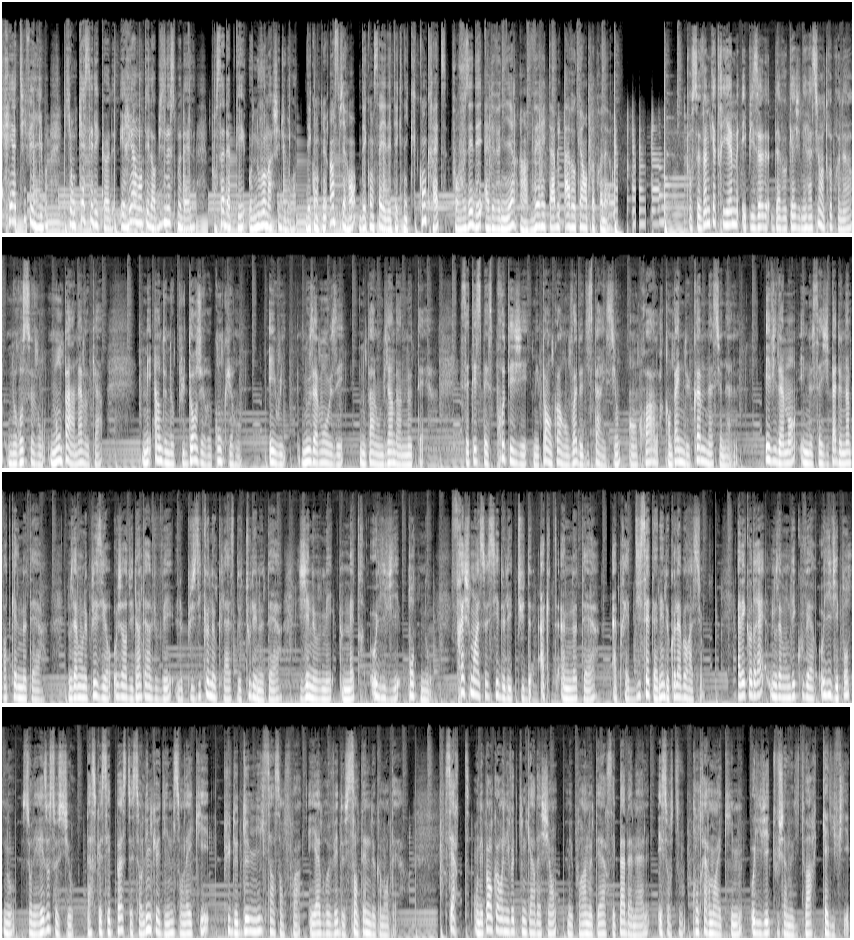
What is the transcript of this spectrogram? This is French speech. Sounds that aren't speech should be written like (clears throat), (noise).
créatifs et libres qui ont cassé les codes et réinventé leur business model pour s'adapter au nouveau marché du droit. Des contenus inspirants, des conseils et des techniques concrètes pour vous aider à devenir un véritable avocat entrepreneur. Pour ce 24e épisode d'Avocat Génération Entrepreneur, nous recevons non pas un avocat, mais un de nos plus dangereux concurrents. Et oui, nous avons osé, nous parlons bien d'un notaire cette espèce protégée mais pas encore en voie de disparition, en croire leur campagne de com nationale. Évidemment, il ne s'agit pas de n'importe quel notaire. Nous avons le plaisir aujourd'hui d'interviewer le plus iconoclaste de tous les notaires, j'ai nommé Maître Olivier Pontenot, fraîchement associé de l'étude Acte un notaire après 17 années de collaboration. Avec Audrey, nous avons découvert Olivier Pontenot sur les réseaux sociaux parce que ses posts sur LinkedIn sont likés plus de 2500 fois et abreuvé de centaines de commentaires. Certes, on n'est pas encore au niveau de Kim Kardashian, mais pour un notaire, c'est pas banal. Et surtout, contrairement à Kim, Olivier touche un auditoire qualifié.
